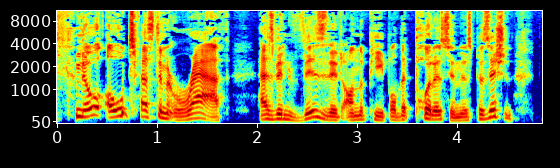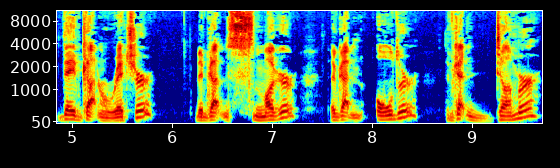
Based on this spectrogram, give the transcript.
no Old Testament wrath has been visited on the people that put us in this position. They've gotten richer, they've gotten smugger, they've gotten older, they've gotten dumber,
